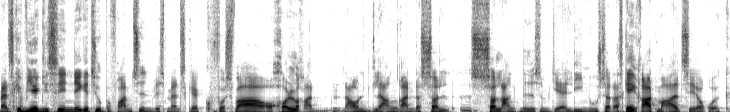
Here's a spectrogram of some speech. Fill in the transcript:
man skal virkelig se negativt på fremtiden, hvis man skal kunne forsvare og holde rent, navnet de lange renter så, så langt nede, som de er lige nu. Så der skal ikke ret meget til at rykke,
